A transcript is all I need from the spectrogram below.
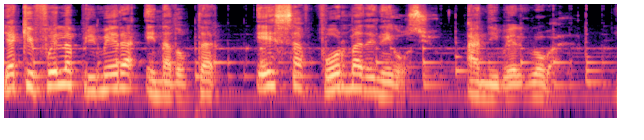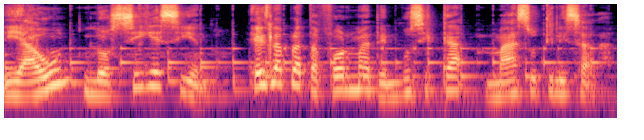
ya que fue la primera en adoptar esa forma de negocio a nivel global, y aún lo sigue siendo. Es la plataforma de música más utilizada,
